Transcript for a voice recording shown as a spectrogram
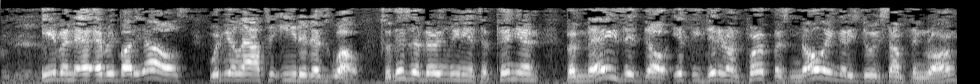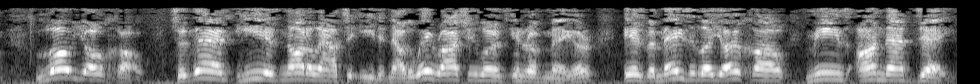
okay. even everybody else would be allowed to eat it as well. So this is a very lenient opinion. But Mezid, though, if he did it on purpose, knowing that he's doing something wrong, lo yochal so then he is not allowed to eat it. Now the way Rashi learns in Rav Meir is the Mezid la yochal means on that day.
